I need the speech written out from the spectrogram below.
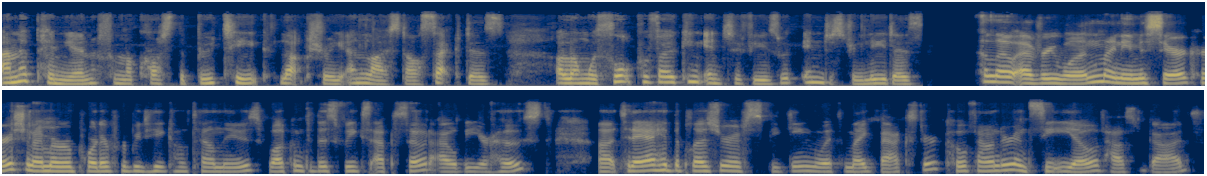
and opinion from across the boutique, luxury, and lifestyle sectors, along with thought provoking interviews with industry leaders. Hello, everyone. My name is Sarah Kirsch, and I'm a reporter for Boutique Hotel News. Welcome to this week's episode. I will be your host. Uh, today, I had the pleasure of speaking with Mike Baxter, co founder and CEO of House of Gods.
